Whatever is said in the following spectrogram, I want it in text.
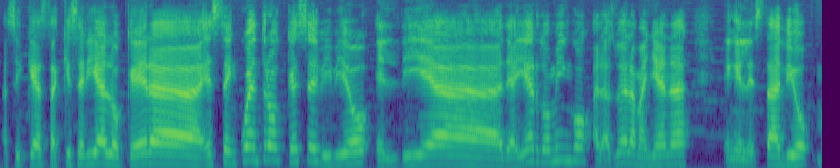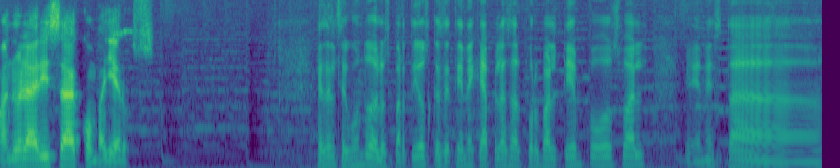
Así que hasta aquí sería lo que era este encuentro que se vivió el día de ayer domingo a las 9 de la mañana en el estadio Manuel Ariza, compañeros. Es el segundo de los partidos que se tiene que aplazar por mal tiempo, Osval, en esta,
